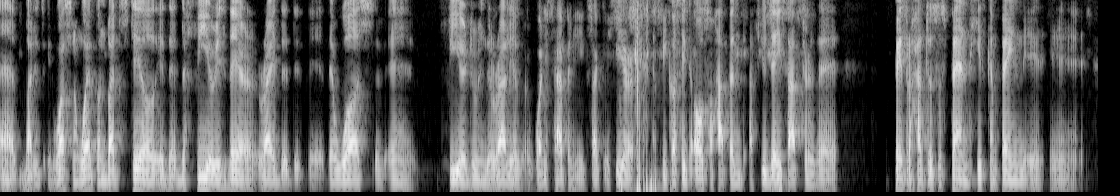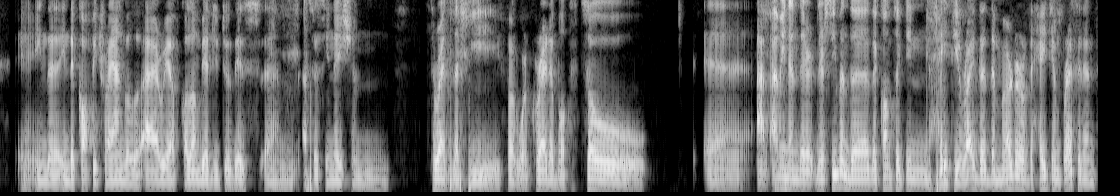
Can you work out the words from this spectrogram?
Uh, but it, it, wasn't a weapon. But still, the, the fear is there, right? The, the, there was fear during the rally of what is happening exactly here, because it also happened a few days after the Petro had to suspend his campaign uh, in the in the coffee triangle area of Colombia due to this um, assassination threats that he thought were credible. So. Uh, I, I, mean, and there, there's even the, the conflict in Haiti, right? The, the murder of the Haitian president.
